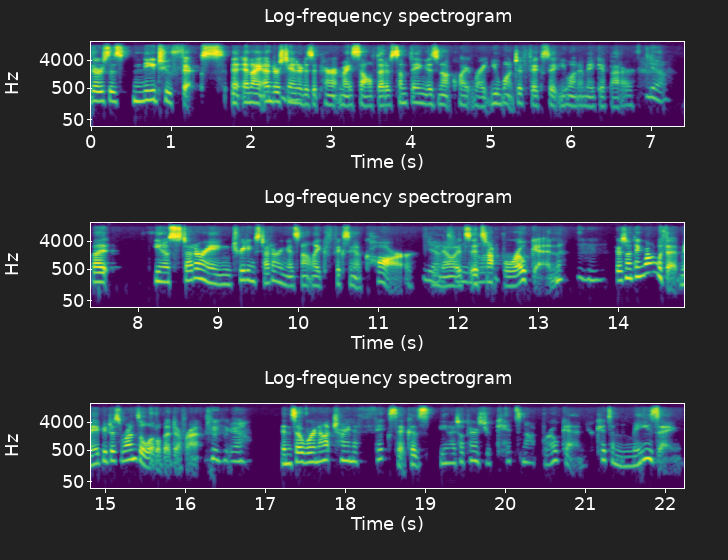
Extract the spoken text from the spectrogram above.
there's this need to fix and i understand mm-hmm. it as a parent myself that if something is not quite right you want to fix it you want to make it better yeah but you know stuttering treating stuttering is not like fixing a car yeah, you know totally it's not. it's not. broken. Mm-hmm. there's nothing wrong with it. Maybe it just runs a little bit different. Yeah. And so we're not trying to fix it because you know i tell parents your kid's not broken. Your kid's amazing.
